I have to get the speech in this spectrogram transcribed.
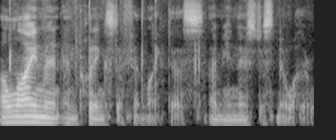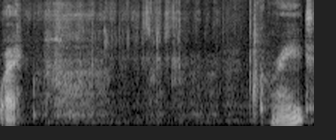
alignment and putting stuff in like this. I mean, there's just no other way. Great.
